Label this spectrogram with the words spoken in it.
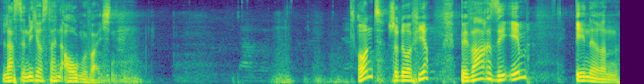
lasse nicht aus deinen Augen weichen. Und Schritt Nummer vier, bewahre sie im Inneren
